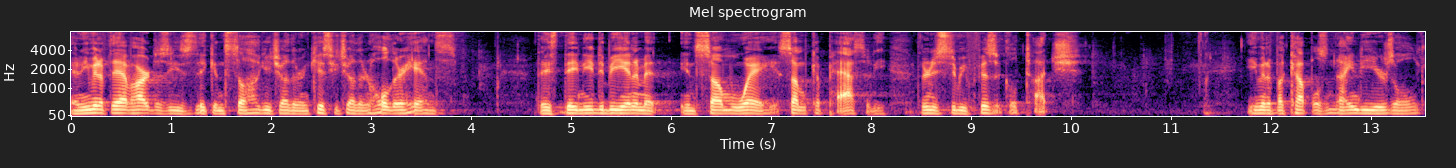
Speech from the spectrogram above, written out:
And even if they have heart disease, they can still hug each other and kiss each other and hold their hands. They, they need to be intimate in some way, some capacity. There needs to be physical touch. Even if a couple's 90 years old,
